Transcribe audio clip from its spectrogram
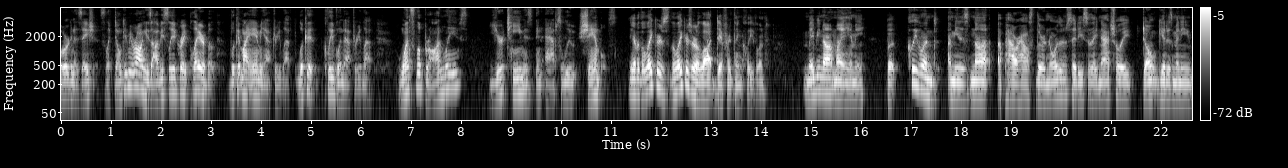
organizations. Like, don't get me wrong, he's obviously a great player, but look at Miami after he left. Look at Cleveland after he left. Once LeBron leaves, your team is in absolute shambles. Yeah, but the Lakers the Lakers are a lot different than Cleveland. Maybe not Miami, but Cleveland, I mean, is not a powerhouse. They're a northern city, so they naturally don't get as many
